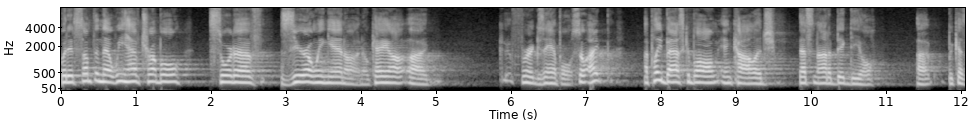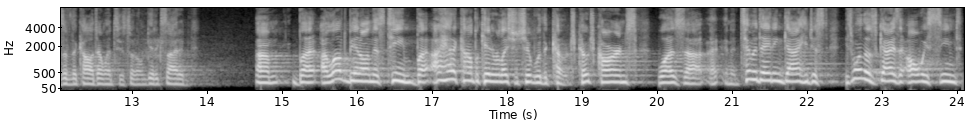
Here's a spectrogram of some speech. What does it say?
but it's something that we have trouble sort of zeroing in on, okay? Uh, for example, so I, I played basketball in college. That's not a big deal uh, because of the college I went to, so don't get excited. Um, but I loved being on this team, but I had a complicated relationship with the coach. Coach Carnes was uh, an intimidating guy. He just, he's one of those guys that always seemed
